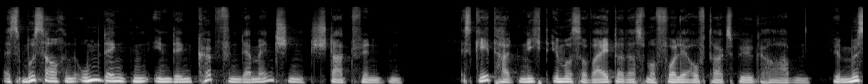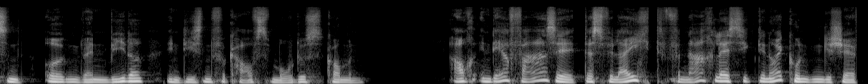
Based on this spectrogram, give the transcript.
es muss auch ein Umdenken in den Köpfen der Menschen stattfinden. Es geht halt nicht immer so weiter, dass wir volle Auftragsbücher haben. Wir müssen irgendwann wieder in diesen Verkaufsmodus kommen. Auch in der Phase des vielleicht vernachlässigten Neukundengeschäfts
